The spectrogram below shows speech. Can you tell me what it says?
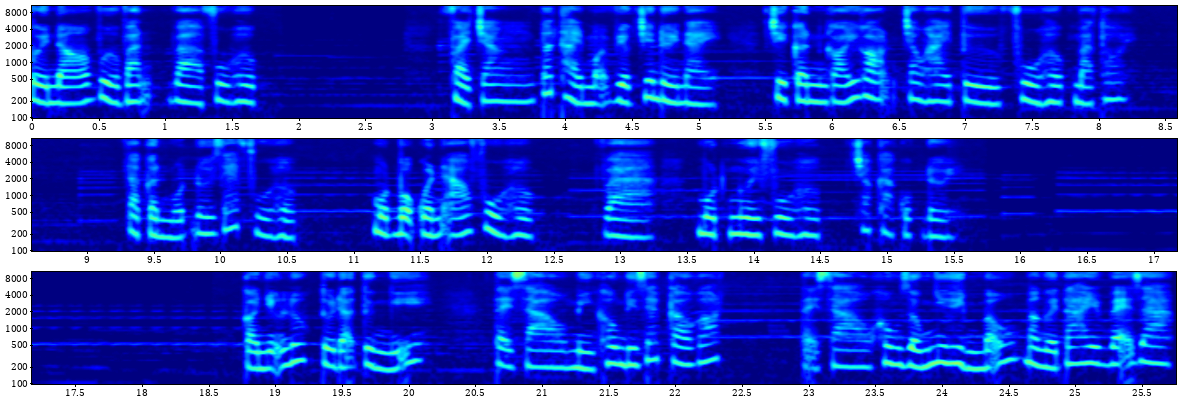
bởi nó vừa vặn và phù hợp. Phải chăng tất thảy mọi việc trên đời này chỉ cần gói gọn trong hai từ phù hợp mà thôi? Ta cần một đôi dép phù hợp, một bộ quần áo phù hợp và một người phù hợp cho cả cuộc đời. Có những lúc tôi đã từng nghĩ, tại sao mình không đi dép cao gót? Tại sao không giống như hình mẫu mà người ta hay vẽ ra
